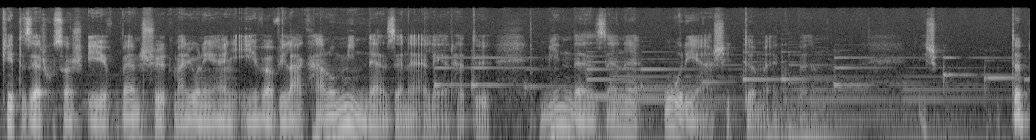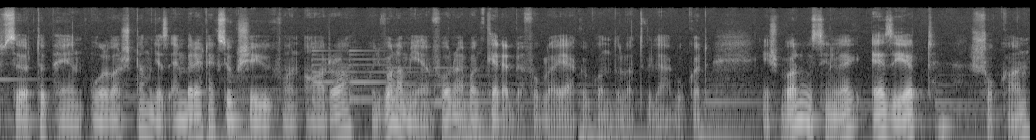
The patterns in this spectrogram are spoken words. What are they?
2020-as évben, sőt már jó néhány éve a világháló minden zene elérhető. Minden zene óriási tömegben. És Többször, több helyen olvastam, hogy az embereknek szükségük van arra, hogy valamilyen formában keretbe foglalják a gondolatvilágukat. És valószínűleg ezért sokan,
